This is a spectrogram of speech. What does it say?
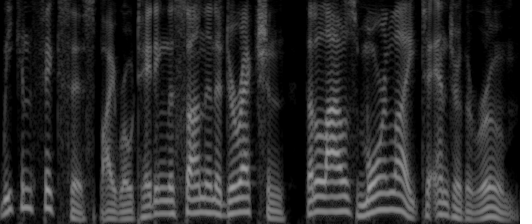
We can fix this by rotating the sun in a direction that allows more light to enter the room.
